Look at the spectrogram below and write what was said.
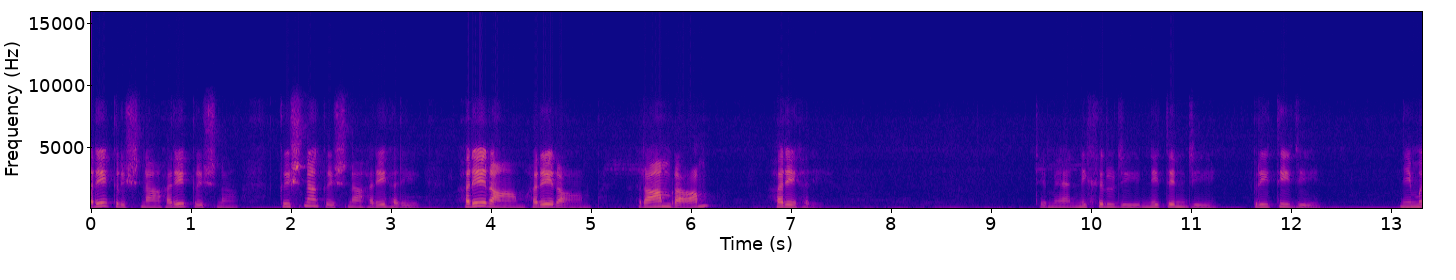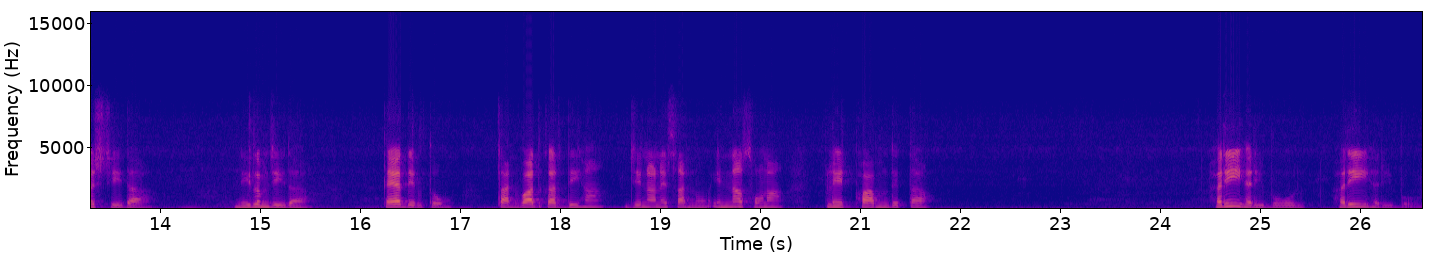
ਹਰੇ ਕ੍ਰਿਸ਼ਨਾ ਹਰੇ ਕ੍ਰਿਸ਼ਨਾ ਕ੍ਰਿਸ਼ਨਾ ਕ੍ਰਿਸ਼ਨਾ, ਹਰੇ ਹਰੇ ਹਰੇ ਰਾਮ ਹਰੇ ਰਾਮ ਰਾਮ ਰਾਮ, ਹਰੇ ਹਰੇ। ਤੇ ਮੈਂ ਨਿਖਿਲ ਜੀ, ਨਿਤਿਨ ਜੀ, ਪ੍ਰੀਤੀ ਜੀ, ਨਿਮਸ਼ ਜੀ ਦਾ, ਨੀਲਮ ਜੀ ਦਾ ਤਹਿ ਦਿਲ ਤੋਂ ਧੰਨਵਾਦ ਕਰਦੀ ਹਾਂ, ਜਿਨ੍ਹਾਂ ਨੇ ਸਾਨੂੰ ਇੰਨਾ ਸੋਹਣਾ ਪਲੇਟਫਾਰਮ ਦਿੱਤਾ। ਹਰੀ ਹਰੀ ਬੋਲ, ਹਰੀ ਹਰੀ ਬੋਲ।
